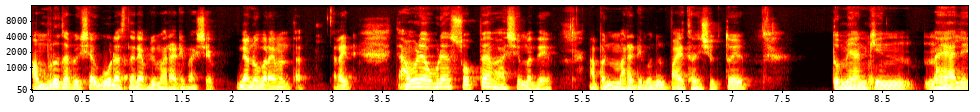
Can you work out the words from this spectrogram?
अमृतापेक्षा गोड असणारी आपली मराठी भाषा ज्ञानोबराय म्हणतात. राईट त्यामुळे एवढ्या सोप्या भाषेमध्ये आपण मराठीमधून पायथन शिकतोय. तुम्ही आणखीन नाही आले.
